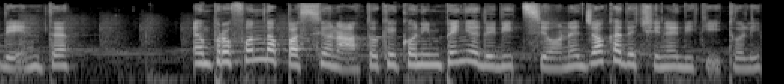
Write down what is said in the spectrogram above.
Perdente. È un profondo appassionato che con impegno ed edizione gioca decine di titoli.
